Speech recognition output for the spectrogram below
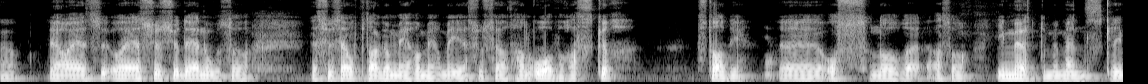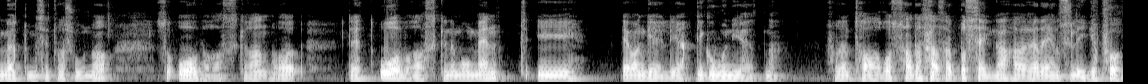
Ja, ja jeg, og jeg syns jo det er noe så Jeg syns jeg oppdager mer og mer med Jesus, at han overrasker stadig. Eh, oss når Altså i møte med mennesker, i møte med situasjoner, så overrasker han. Og det er et overraskende moment i evangeliet, de gode nyhetene. For den tar oss, hadde han sagt, på senga. Her er det en som ligger på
